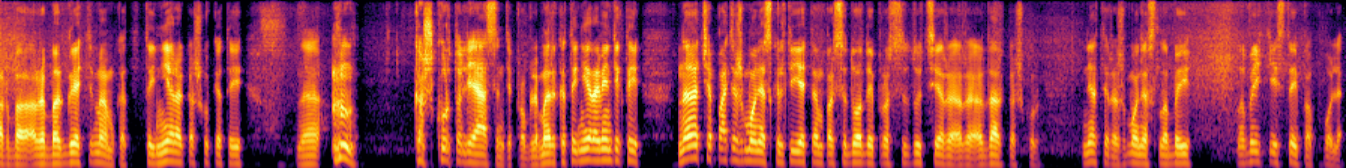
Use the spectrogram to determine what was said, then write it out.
arba, arba gretimam, kad tai nėra kažkokia tai na, kažkur toli esanti problema ir kad tai nėra vien tik tai, na, čia patys žmonės kalti, jie ten pasiduoda į prostituciją ar, ar, ar dar kažkur. Net yra žmonės labai, labai keistai papuolę.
